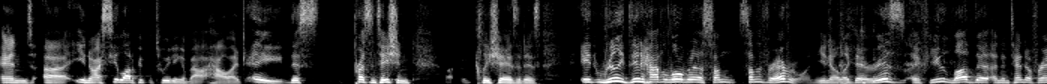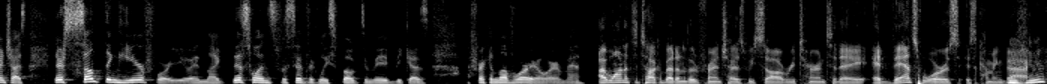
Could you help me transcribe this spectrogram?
and uh, you know, I see a lot of people tweeting about how like, hey, this presentation, uh, cliche as it is, it really did have a little bit of some something for everyone. You know, like there is if you love the a Nintendo franchise, there's something here for you. And like this one specifically spoke to me because I freaking love WarioWare, man. I wanted to talk about another franchise we saw return today. Advance Wars is coming back. Mhm.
